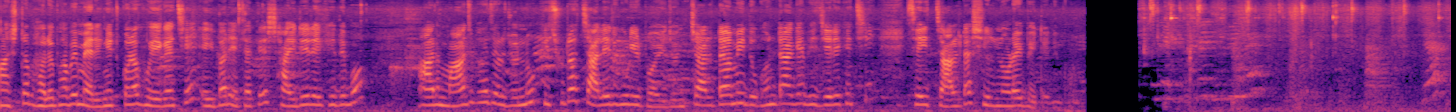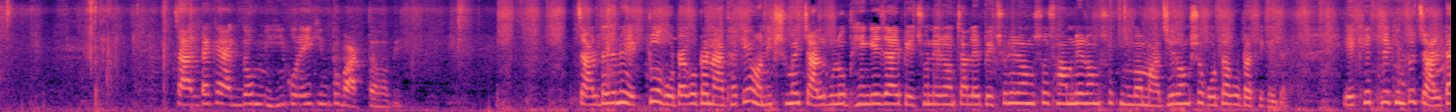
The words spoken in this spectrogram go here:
মাছটা ভালোভাবে ম্যারিনেট করা হয়ে গেছে। এইবার এটাকে সাইডে রেখে দেব। আর মাছ ভাজার জন্য কিছুটা চালের গুঁড়ির প্রয়োজন। চালটা আমি দু ঘণ্টা আগে ভিজে রেখেছি। সেই চালটা শিলনোড়ায় বেটে নেব। চালটাকে একদম মিহি করেই কিন্তু বাটতে হবে। চালটা যেন একটুও গোটা গোটা না থাকে। অনেক সময় চালগুলো ভেঙে যায়, পেছনের চালের পেছনের অংশ, সামনের অংশ কিংবা মাঝের অংশ গোটা গোটা থেকে যায়। এক্ষেত্রে কিন্তু চালটা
